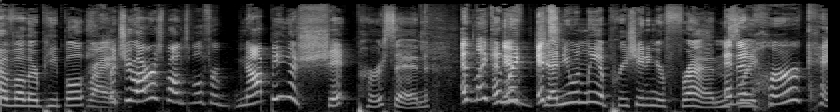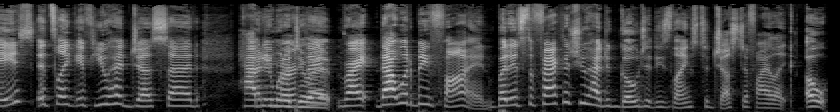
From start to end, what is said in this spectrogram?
of other people, Right. But you are responsible for not being a shit person And like and like genuinely appreciating your friends. And in her case, it's like if you had just said happy didn't birthday, do it. right? That would be fine. But it's the fact that you had to go to these lengths to justify, like, oh,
